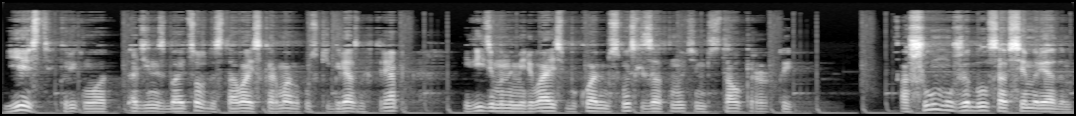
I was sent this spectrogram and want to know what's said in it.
«Есть!» — крикнул один из бойцов, доставая из кармана куски грязных тряпок видимо, намереваясь в буквальном смысле заткнуть им сталкера рты. А шум уже был совсем рядом.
